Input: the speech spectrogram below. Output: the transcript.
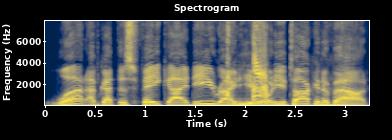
What? I've got this fake ID right here. What are you talking about?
